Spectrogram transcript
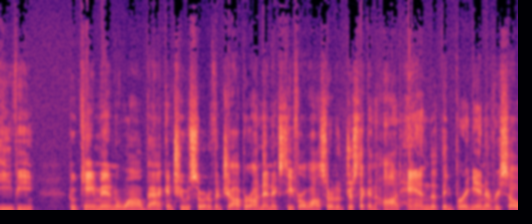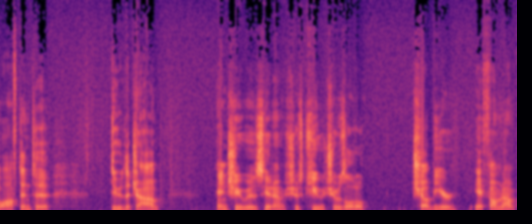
Evie who came in a while back, and she was sort of a jobber on NXT for a while, sort of just like an odd hand that they'd bring in every so often to do the job. And she was, you know, she was cute. She was a little chubbier, if I'm not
